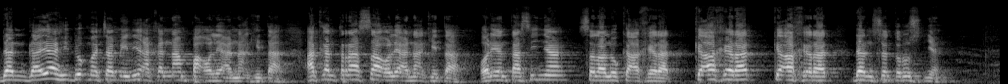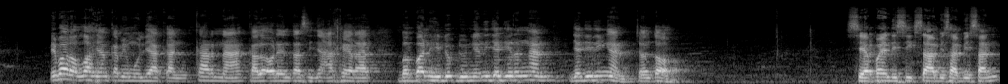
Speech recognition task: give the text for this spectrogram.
dan gaya hidup macam ini akan nampak oleh anak kita, akan terasa oleh anak kita. Orientasinya selalu ke akhirat, ke akhirat, ke akhirat dan seterusnya. Ibarat Allah yang kami muliakan karena kalau orientasinya akhirat, beban hidup dunia ini jadi ringan, jadi ringan. Contoh, siapa yang disiksa habis-habisan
